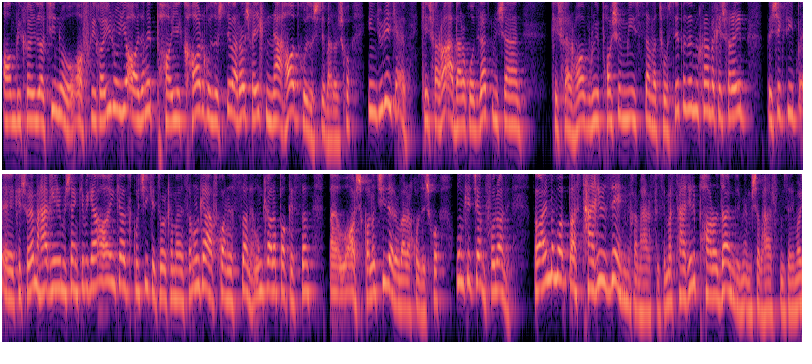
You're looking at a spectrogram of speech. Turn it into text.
آمریکایی لاتین و آفریقایی رو یه آدم پای کار گذاشته براش و یک نهاد گذاشته براش. خب اینجوری که کشورها ابرقدرت میشن. کشورها روی پاشون میستن و توسعه پیدا می‌کنن و کشورهای به شکلی کشورها حقیر میشن که بگن آ این که از کوچیک ترکمنستان اون که افغانستانه اون که حالا پاکستان آشغالا چی داره برای خودش؟ خب اون که چم فلانه. و ما از تغییر ذهن می‌خوایم حرف بزنیم از تغییر پارادایم داریم امشب حرف می‌زنیم. ما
